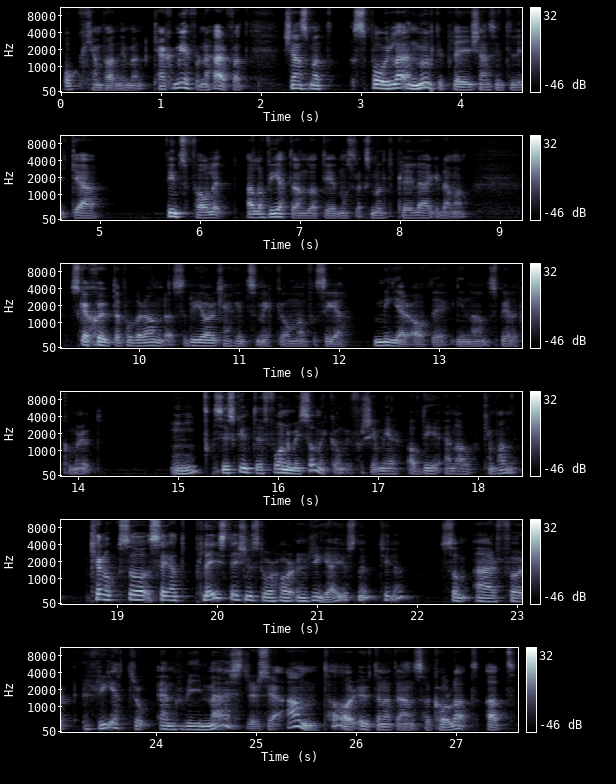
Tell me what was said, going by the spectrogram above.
och kampanjen, men kanske mer från det här för att det känns som att spoila en multiplayer känns inte lika... Det är inte så farligt. Alla vet ändå att det är någon slags multiplayer-läge där man ska skjuta på varandra, så det gör det kanske inte så mycket om man får se mer av det innan spelet kommer ut. Mm. Så det skulle inte förvåna mig så mycket om vi får se mer av det än av kampanjen. Kan också säga att Playstation Store har en rea just nu tydligen. Som är för Retro and Remaster. Så jag antar, utan att ens ha kollat, att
